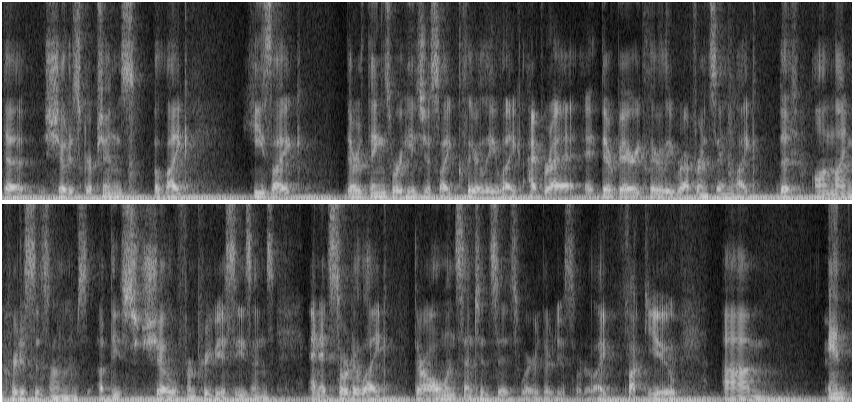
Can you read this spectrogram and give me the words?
the show descriptions, but like he's like there are things where he's just like clearly like I've read they're very clearly referencing like the online criticisms of this show from previous seasons, and it's sort of like they're all one sentences where they're just sort of like fuck you, um, and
